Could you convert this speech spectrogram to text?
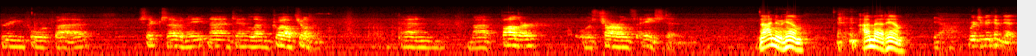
three, four, five, six, seven, eight, nine, ten, eleven, twelve children. And my father was Charles A. Stedman. I knew him. I met him. Yeah. Where'd you meet him, Dad?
